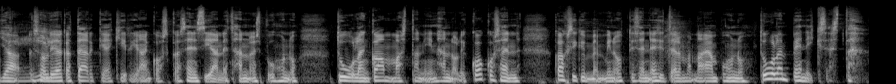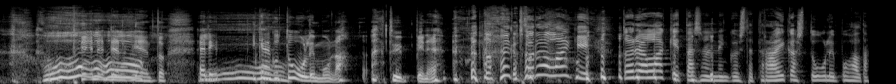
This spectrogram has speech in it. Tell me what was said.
Ja Okei. se oli aika tärkeä kirjain, koska sen sijaan, että hän olisi puhunut tuulen kammasta, niin hän oli koko sen 20-minuuttisen esitelmän ajan puhunut tuulen peniksestä. Oho. Pene del viento. Eli ikään kuin tuulimuna tyyppinen. Todellakin, todellakin. Tässä on niin kuin sitä, että raikas tuuli puhalta.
